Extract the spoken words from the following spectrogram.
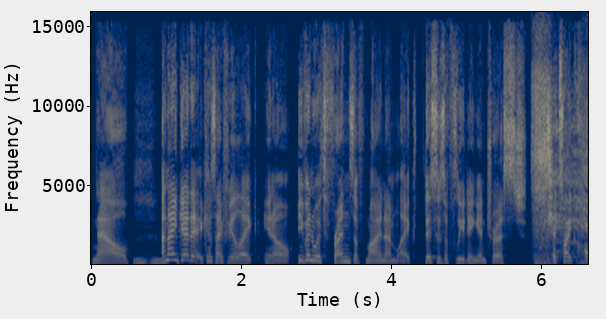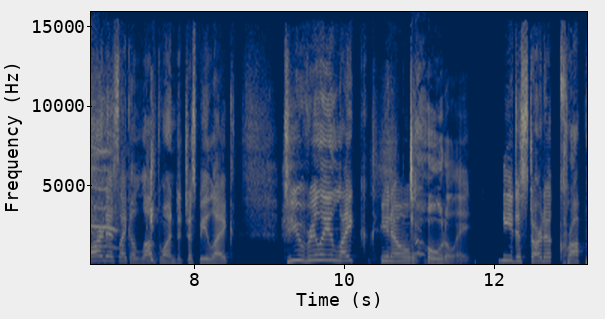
now?" Mhm. And I get it because I feel like, you know, even with friends of mine, I'm like, this is a fleeting interest. It's like hard as like a loved one to just be like, do you really like, you know, Totally. need to start a crop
